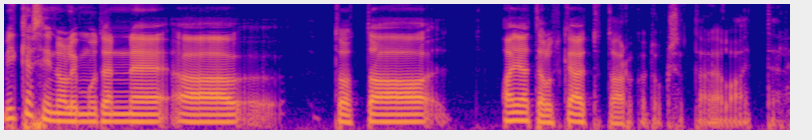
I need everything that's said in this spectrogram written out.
Mikä siinä oli muuten ne äh, tota, ajatellut käyttötarkoitukset tälle laitteelle?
